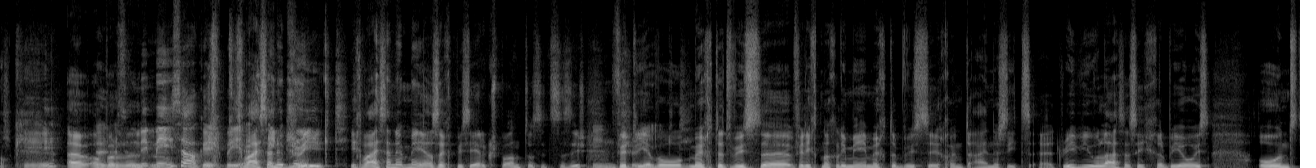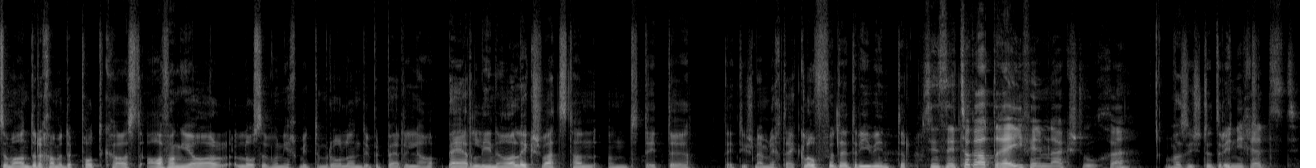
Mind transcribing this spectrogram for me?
Okay. Äh, aber, äh, nicht mehr sagen, ich, bin ich weiß auch nicht mehr. intrigued. Ich weiß auch nicht mehr. Also ich bin sehr gespannt, was jetzt das ist. Intrigued. Für die, die möchten wissen, vielleicht noch ein bisschen mehr möchten wissen, könnt einerseits äh, die Review lesen, sicher bei uns. Und zum anderen kann man den Podcast Anfang Jahr hören, wo ich mit dem Roland über Berlina Berlinale geschwätzt habe. Und dort, äh, dort ist nämlich der gelaufen, der drei Winter. Sind es nicht sogar drei Filme nächste Woche? Was ist der Bin dritte? ich jetzt...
